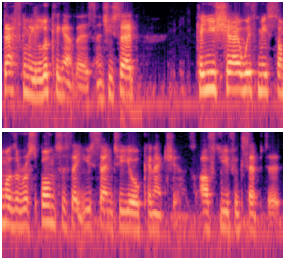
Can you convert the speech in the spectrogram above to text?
definitely looking at this, and she said, "Can you share with me some of the responses that you send to your connections after you've accepted?"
